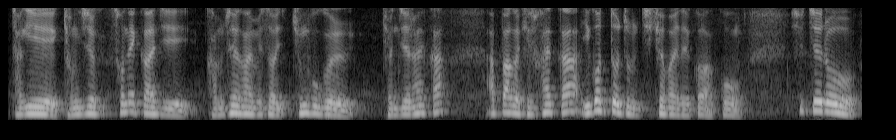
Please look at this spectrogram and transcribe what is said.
자기의 경제적 손해까지 감수해가면서 중국을 견제를 할까 압박을 계속 할까 이것도 좀 지켜봐야 될 것 같고 실제로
